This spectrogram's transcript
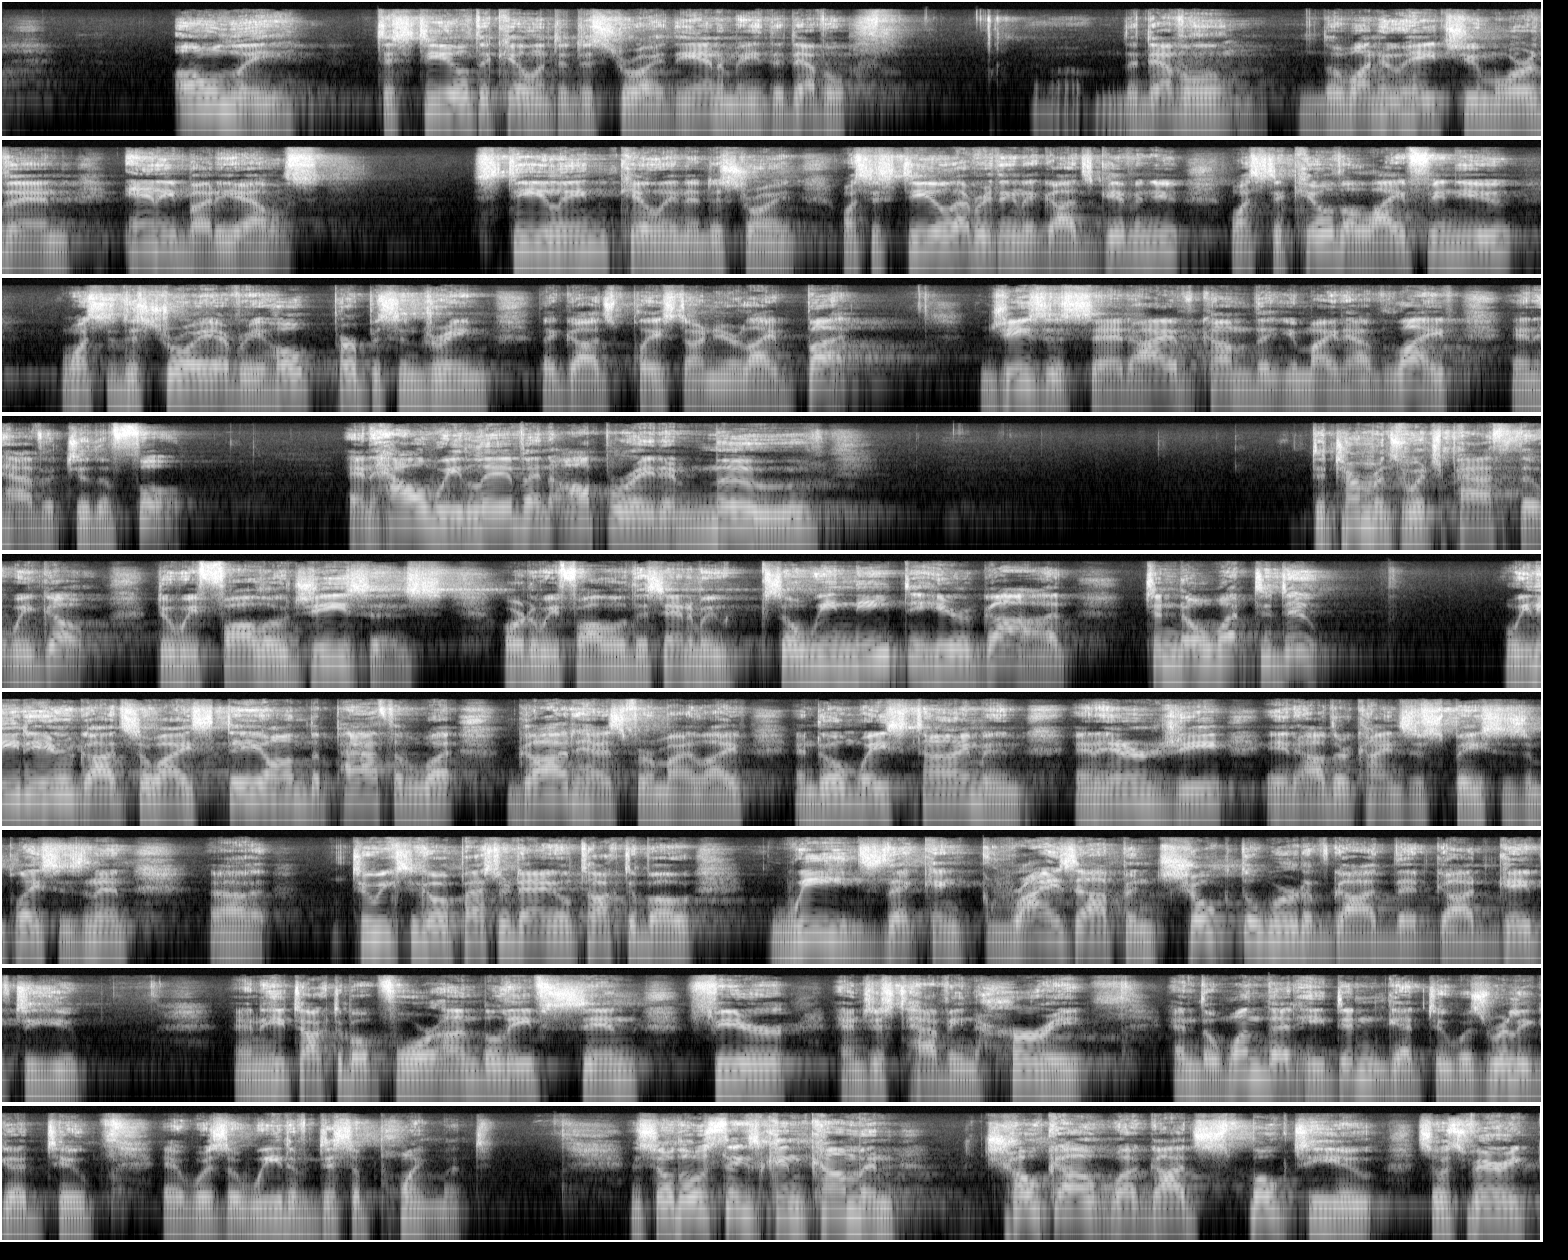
only to steal, to kill, and to destroy. The enemy, the devil, um, the devil, the one who hates you more than anybody else, stealing, killing, and destroying. Wants to steal everything that God's given you, wants to kill the life in you, wants to destroy every hope, purpose, and dream that God's placed on your life. But Jesus said, I have come that you might have life and have it to the full. And how we live and operate and move determines which path that we go. Do we follow Jesus or do we follow this enemy? So we need to hear God to know what to do. We need to hear God, so I stay on the path of what God has for my life and don't waste time and, and energy in other kinds of spaces and places. And then uh, two weeks ago, Pastor Daniel talked about weeds that can rise up and choke the word of God that God gave to you. And he talked about four unbelief, sin, fear, and just having hurry. And the one that he didn't get to was really good too. It was a weed of disappointment. And so those things can come and choke out what God spoke to you. So it's very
